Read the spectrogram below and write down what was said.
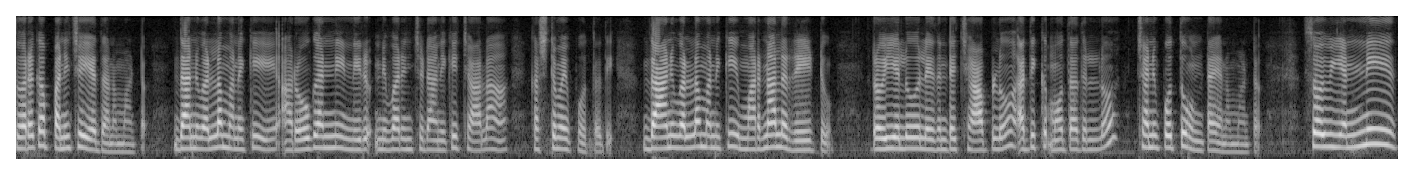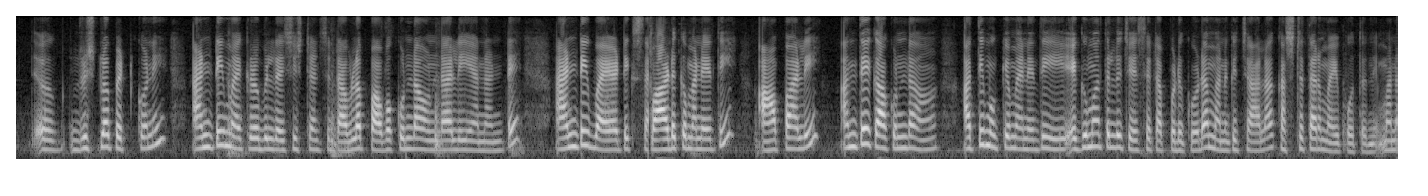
త్వరగా పనిచేయదనమాట దానివల్ల మనకి ఆ రోగాన్ని నిరు నివారించడానికి చాలా కష్టమైపోతుంది. దానివల్ల మనకి మరణాల రేటు రొయ్యలు లేదంటే చేపలు అధిక మోతాదుల్లో చనిపోతూ ఉంటాయన్నమాట. సో ఇవన్నీ దృష్టిలో పెట్టుకొని యాంటీ మైక్రోబిల్ రెసిస్టెన్స్ డెవలప్ అవ్వకుండా ఉండాలి అని అంటే యాంటీబయాటిక్స్ వాడకం అనేది ఆపాలి. అంతేకాకుండా అతి ముఖ్యమైనది ఎగుమతులు చేసేటప్పుడు కూడా మనకి చాలా కష్టతరం అయిపోతుంది. మన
